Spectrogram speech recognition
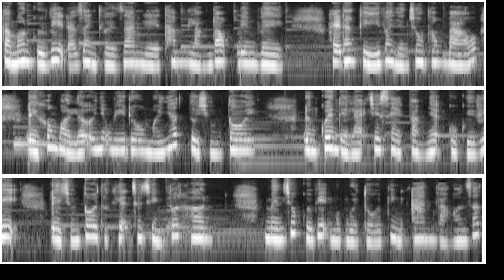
Cảm ơn quý vị đã dành thời gian ghé thăm lắng động đêm về. Hãy đăng ký và nhấn chuông thông báo để không bỏ lỡ những video mới nhất từ chúng tôi. Đừng quên để lại chia sẻ cảm nhận của quý vị để chúng tôi thực hiện chương trình tốt hơn. Mến chúc quý vị một buổi tối bình an và ngon giấc.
